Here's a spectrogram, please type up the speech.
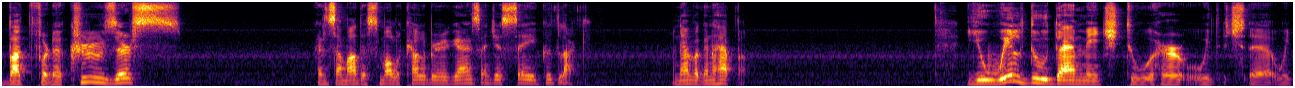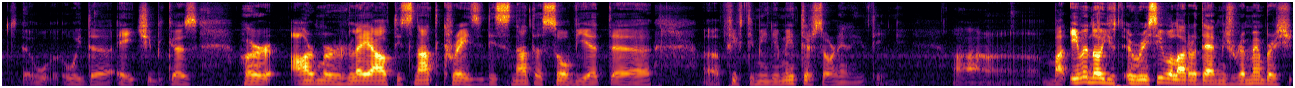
but for the cruisers and some other smaller caliber guys, I just say good luck. Never gonna happen. You will do damage to her with uh, with uh, with the HE because her armor layout is not crazy. This is not a Soviet uh, uh, 50 millimeters or anything. Uh, but even though you receive a lot of damage, remember she,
